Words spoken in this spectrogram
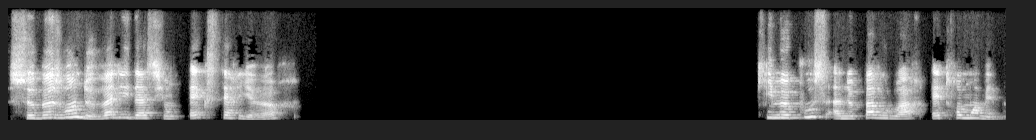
Ce besoin de validation extérieure qui me pousse à ne pas vouloir être moi-même.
